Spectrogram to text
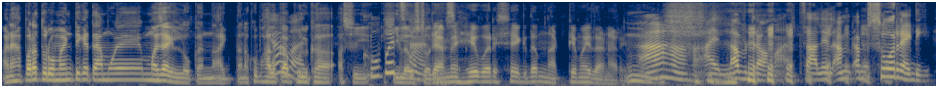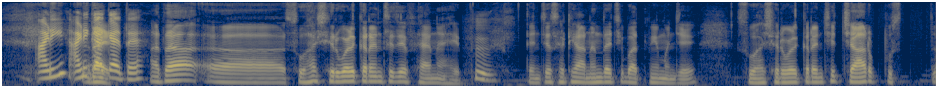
आणि हा परत रोमॅन्टिक आहे त्यामुळे मजा येईल लोकांना ऐकताना. खूप हलका फुलका अशी ही लव्ह. स्टोरी त्यामुळे हे वर्ष एकदम नाट्यमय जाणार आहे. हा हा हा. आय लव्ह ड्रामा चालेल. आय एम सो रेडी आणि आणि काय काय. ते आता सुहास शिरवळकरांचे जे फॅन आहेत. त्यांच्यासाठी आनंदाची बातमी म्हणजे सुहास शिरवळकरांची चार पुस्त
